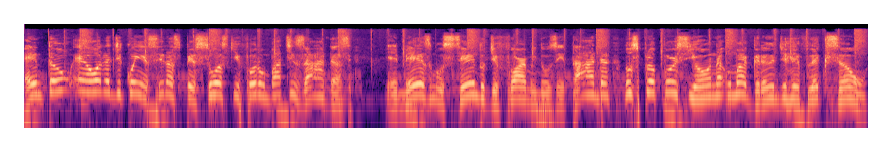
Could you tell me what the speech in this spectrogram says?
Então é hora de conhecer as pessoas que foram batizadas, e mesmo sendo de forma inusitada, nos proporciona uma grande reflexão.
